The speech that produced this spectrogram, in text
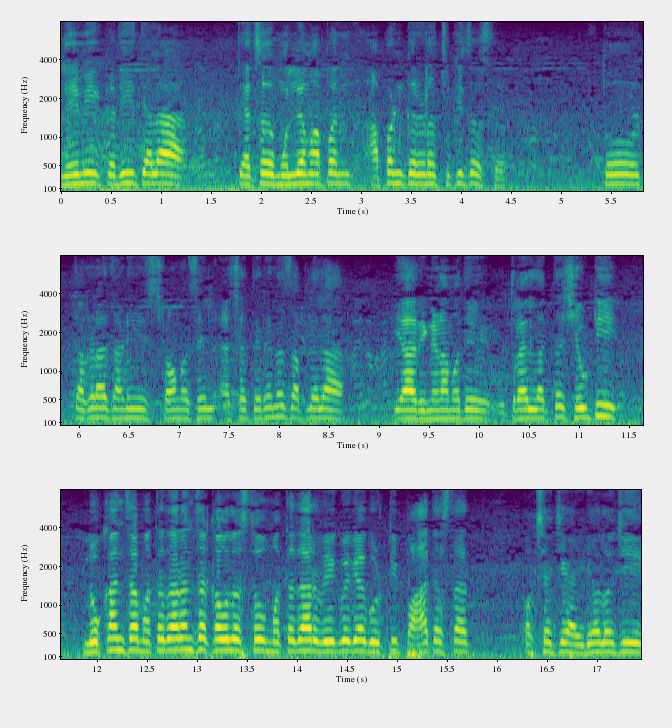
नेहमी कधी त्याला त्याचं मूल्यमापन आपण करणं चुकीचं असतं. तो तगडाच आणि स्ट्रॉंग असेल अशा तऱ्हेनंच आपल्याला या रिंगणामध्ये उतरायला लागतं. शेवटी लोकांचा मतदारांचा कौल असतो. मतदार वेगवेगळ्या गोष्टी पाहत असतात. पक्षाची आयडिओलॉजी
